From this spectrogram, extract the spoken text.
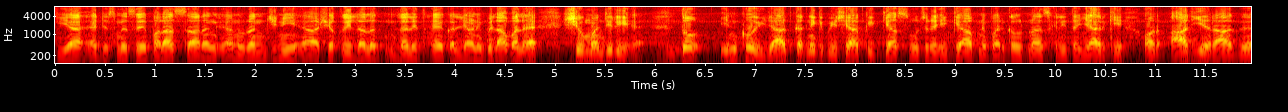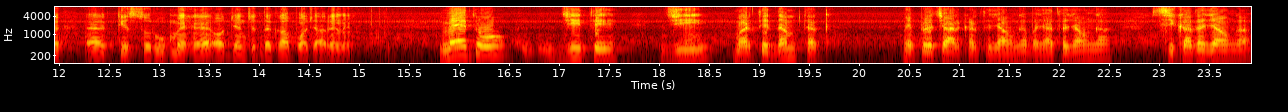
किया है जिसमें से बलास सारंग है अनुरंजनी है आशकी ललित ललित है कल्याणी बिलावल है शिव मंजरी है। तो इनको ईजाद करने के पीछे आपकी क्या सोच रही क्या आपने परिकल्पना इसके लिए तैयार की? और आज ये राग किस स्वरूप में है और जन जन तक आप पहुँचा रहे हैं? मैं तो जीते जी मरते दम तक मैं प्रचार करते जाऊँगा बजाता जाऊँगा सिखाता जाऊँगा।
